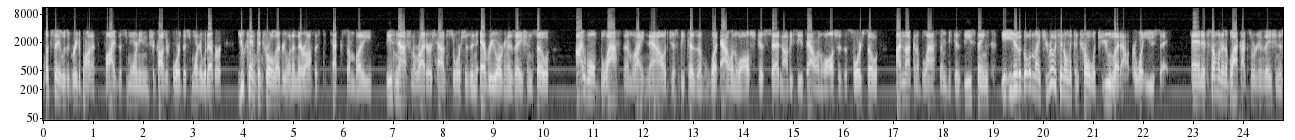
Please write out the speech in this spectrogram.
let's say it was agreed upon at 5 this morning, Chicago at 4 this morning, whatever, you can't control everyone in their office to text somebody. These national writers have sources in every organization. So I won't blast them right now just because of what Alan Walsh just said, and obviously it's Alan Walsh as the source. So I'm not going to blast them because these things, you're the Golden Knights. You really can only control what you let out or what you say. And if someone in the Blackhawks organization is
